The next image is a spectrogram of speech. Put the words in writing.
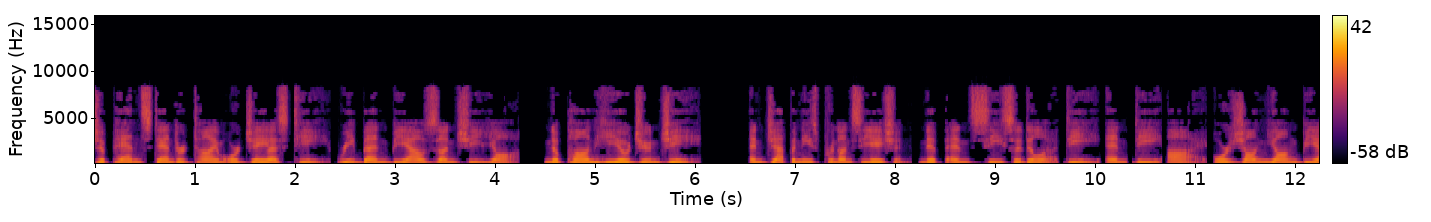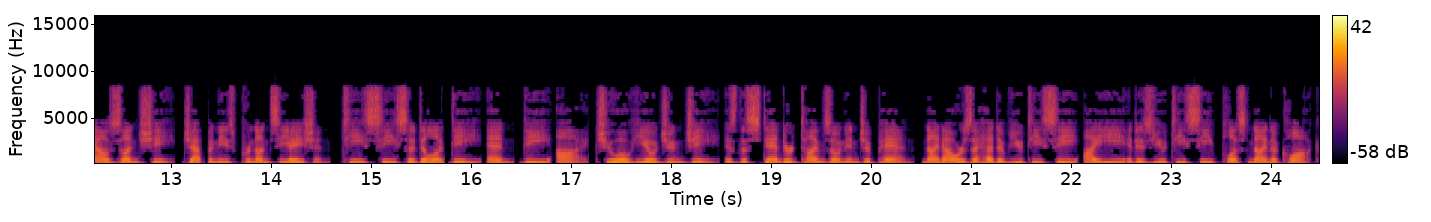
Japan Standard Time or JST, Ri Ben Biao Zun Shi Ya Nippon Hyojunji, and Japanese pronunciation, Nip Nc Sadilla D N D I, or Zhongyang Biao Zun Shi, Japanese pronunciation, Tc Sadilla D N D I, Chuo Hyojunji is the standard time zone in Japan, 9 hours ahead of UTC i.e. it is UTC plus 9 o'clock.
